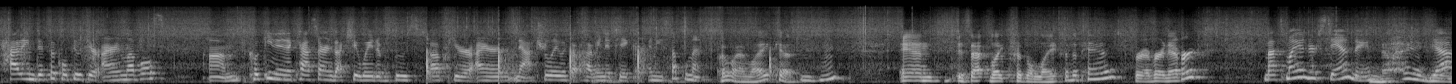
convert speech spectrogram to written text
having difficulty with your iron levels, um, cooking in a cast iron is actually a way to boost up your iron naturally without having to take any supplement. Oh, I like it. Mm-hmm. And is that like for the life of the pan, forever and ever? That's my understanding. Nice. Yeah.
